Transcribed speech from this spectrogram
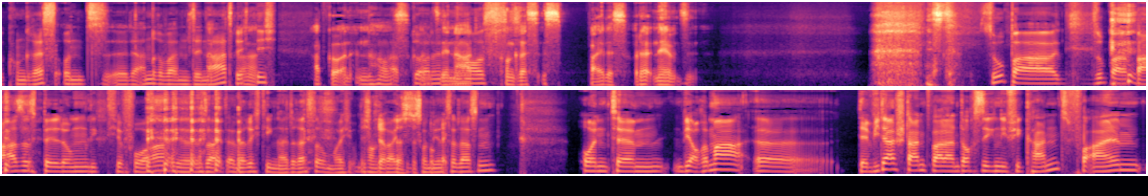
äh, Kongress und äh, der andere war im Senat, richtig? Abgeordnetenhaus, Abgeordnetenhaus. Senat, Kongress ist beides, oder? Nee. Mist. Super, super Basisbildung liegt hier vor. Ihr seid an der richtigen Adresse, um euch umfangreich informieren zu lassen. Und ähm, wie auch immer, äh, der Widerstand war dann doch signifikant, vor allem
